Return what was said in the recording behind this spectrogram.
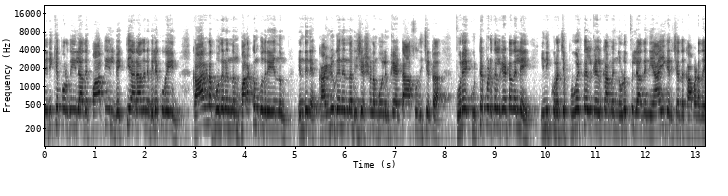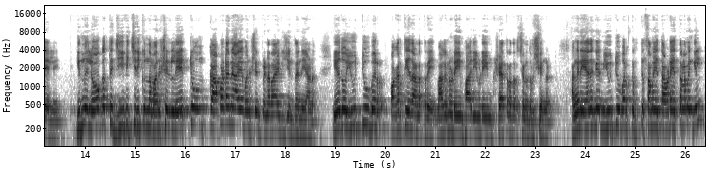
തിരിക്കപ്പുറതിയില്ലാതെ പാർട്ടിയിൽ വ്യക്തി ആരാധന വിലക്കുകയും കാരണഭൂതനെന്നും പറക്കം കുതിരയെന്നും എന്തിന് കഴുകൻ എന്ന വിശേഷണം പോലും കേട്ട് ആസ്വദിച്ചിട്ട് കുറെ കുറ്റപ്പെടുത്തൽ കേട്ടതല്ലേ? ഇനി കുറച്ച് പുകഴ്ത്തൽ കേൾക്കാമെന്ന് ഉളുപ്പില്ലാതെ ന്യായീകരിച്ചത് കപടതയല്ലേ? ഇന്ന് ലോകത്ത് ജീവിച്ചിരിക്കുന്ന മനുഷ്യരിൽ ഏറ്റവും കപടനായ മനുഷ്യൻ പിണറായി വിജയൻ തന്നെയാണ്. ഏതോ യൂട്യൂബർ പകർത്തിയതാണത്രേ മകളുടെയും ഭാര്യയുടെയും ക്ഷേത്ര ദർശന ദൃശ്യങ്ങൾ. അങ്ങനെ ഏതെങ്കിലും യൂട്യൂബർ കൃത്യസമയത്ത് അവിടെ എത്തണമെങ്കിൽ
